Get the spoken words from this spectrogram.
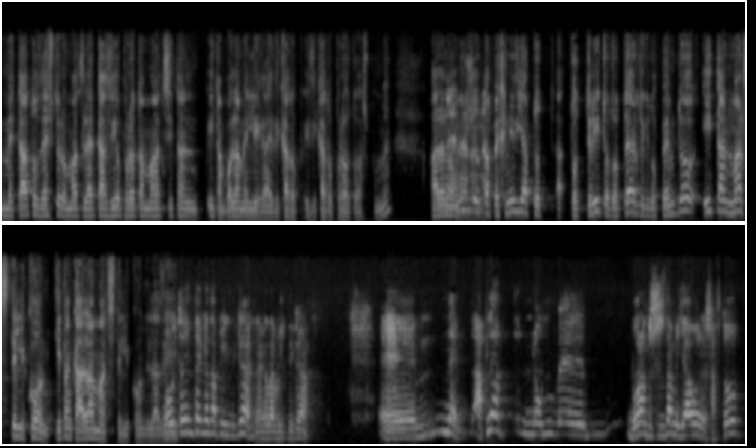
μετά το δεύτερο μάτς δηλαδή τα δύο πρώτα μάτς ήταν, ήταν πολλά με λίγα ειδικά το, ειδικά το πρώτο ας πούμε αλλά ναι, ναι νομίζω ότι ναι, τα παιχνίδια από το, το τρίτο, το τέταρτο και το πέμπτο ήταν μάτς τελικών και ήταν καλά μάτς τελικών δηλαδή. Όχι, ήταν, ήταν καταπληκτικά, ήταν καταπληκτικά. Ε, ναι, απλά νομ, ε, μπορούμε να το συζητάμε για ώρες αυτό.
